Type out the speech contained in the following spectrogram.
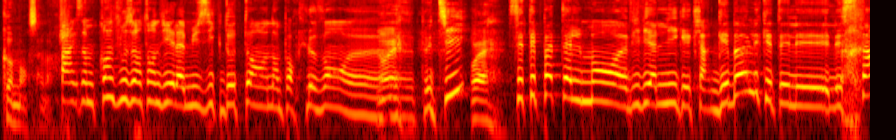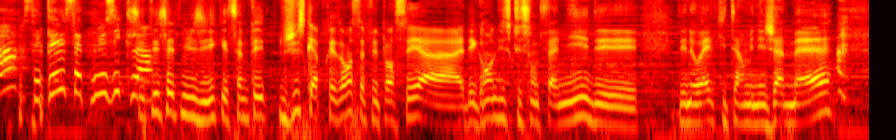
comment ça marche. Par exemple, quand vous entendiez la musique d'Autant n'emporte le vent euh, Ouais. petit, Ouais. c'était pas tellement euh, Viviane League et Clark Gable qui étaient les, les stars, c'était cette musique-là. C'était cette musique et ça me fait jusqu'à présent ça fait penser à des grandes discussions de famille, des, des Noëls qui terminaient jamais,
